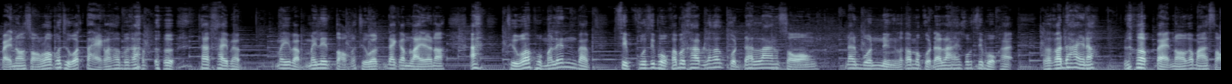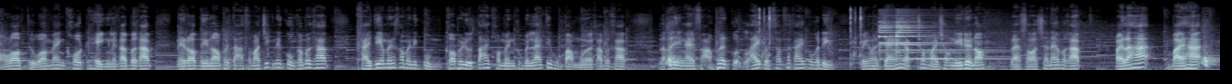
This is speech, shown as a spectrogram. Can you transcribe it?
แปะนอน 2 รอบก็ถือว่าแตกแล้วครับเพครับเออถ้าใครแบบไม่แบบไม่เล่นต่อก็ถือว่าได้กำไรแล้วเนาะอะถือว่าผมมาเล่นแบบ 10คูณ16 ครับเพครับ แล้วก็กดด้านล่าง 2ด้านบน 1 แล้วก็มากดด้านล่างให้ครบ 16 ฮะ แล้วก็ได้นะ แล้วก็แปะนอนก็มา 2 รอบถือว่าแม่งโคตรเฮงเลยครับเพครับ ในรอบนี้ลองไปตามสมาชิกในกลุ่มครับเพครับ ใครที่ไม่เข้ามาในกลุ่มก็ไปดูใต้คอมเมนต์คอมเมนต์แรกที่ผมปักหมุดไว้ครับเพครับ แล้วก็ยังไงฝากเพื่อนกดไลค์กดซับสไครต์กดกระดิ่งเป็นกำลังใจให้กับช่องใหม่ช่องนี้ด้วยเนาะและสำหรับชาแนลครับ ไปแล้วฮะบายฮะ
